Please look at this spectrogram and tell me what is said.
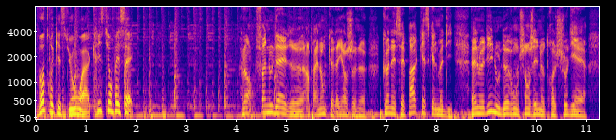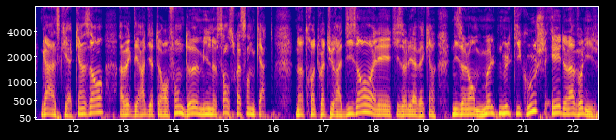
Votre question à Christian Pesset. Alors, Fanouded, un prénom que d'ailleurs je ne connaissais pas, qu'est-ce qu'elle me dit? Elle me dit nous devons changer notre chaudière gaz qui a 15 ans avec des radiateurs en fonte de 1964. Notre toiture a 10 ans, elle est isolée avec un isolant multicouche et de la volige.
